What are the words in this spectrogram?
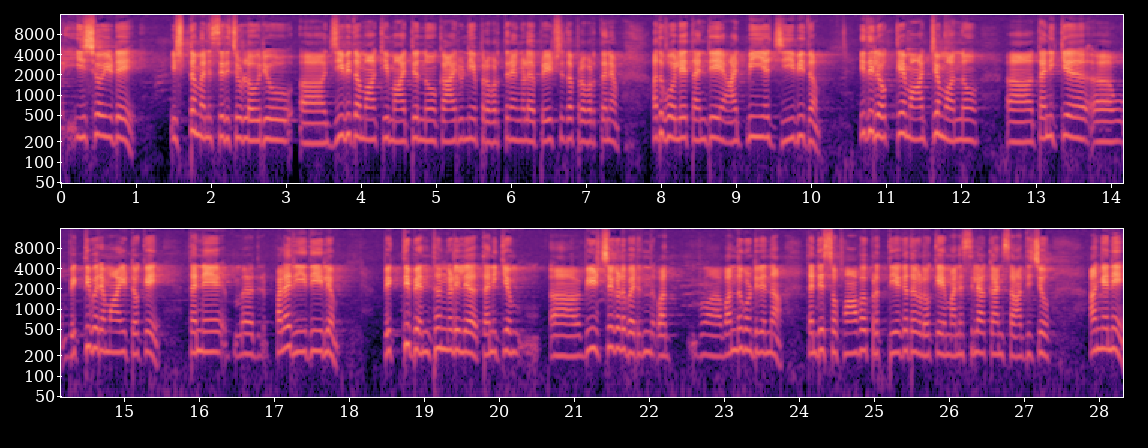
ഈശോയുടെ ഇഷ്ടമനുസരിച്ചുള്ള ഒരു ജീവിതമാക്കി മാറ്റുന്നു. കാരുണ്യ പ്രവർത്തനങ്ങൾ പ്രേക്ഷിത പ്രവർത്തനം അതുപോലെ തന്റെ ആത്മീയ ജീവിതം. ഇതിലൊക്കെ മാറ്റം വന്നു. തനിക്ക് വ്യക്തിപരമായിട്ടൊക്കെ തന്നെ പല രീതിയിലും വ്യക്തിബന്ധങ്ങളിൽ തനിക്കും വീഴ്ചകൾ വരുന്ന വന്നുകൊണ്ടിരുന്ന തന്റെ സ്വഭാവ പ്രത്യേകതകളൊക്കെ മനസ്സിലാക്കാൻ സാധിച്ചു. അങ്ങനെ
